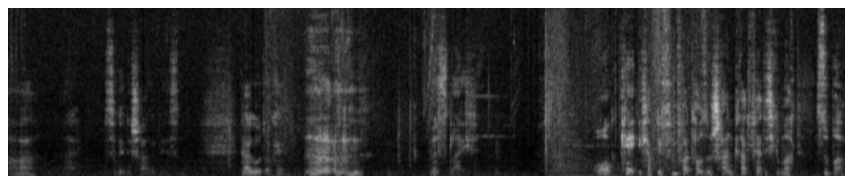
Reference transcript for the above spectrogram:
Aber äh, zu wenig Schaden gewesen. Ja gut, okay. Bis gleich. Okay, ich habe die 500.000 Schaden gerade fertig gemacht. Super.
